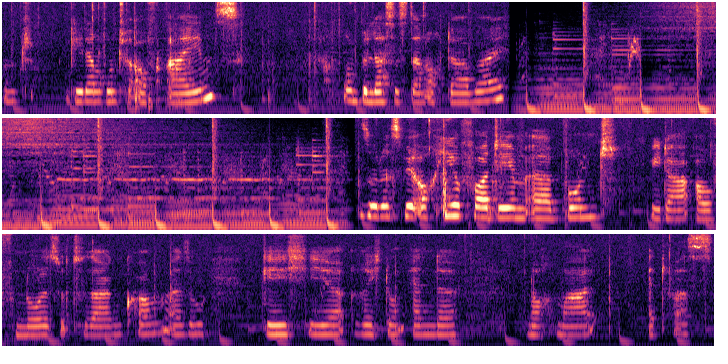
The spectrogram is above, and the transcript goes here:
Und gehe dann runter auf 1 und belasse es dann auch dabei. so dass wir auch hier vor dem äh, Bund wieder auf 0 sozusagen kommen. Also gehe ich hier Richtung Ende nochmal etwas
